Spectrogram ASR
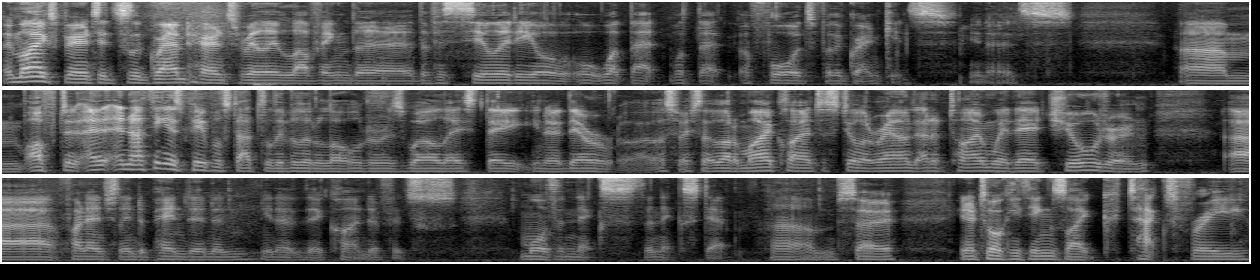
in my experience, it's the grandparents really loving the the facility or, or what that what that affords for the grandkids. You know, it's um, often, and, and I think as people start to live a little older as well, they they you know they're especially a lot of my clients are still around at a time where their children are financially independent, and you know they're kind of it's more the next the next step. Um, so you know, talking things like tax free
